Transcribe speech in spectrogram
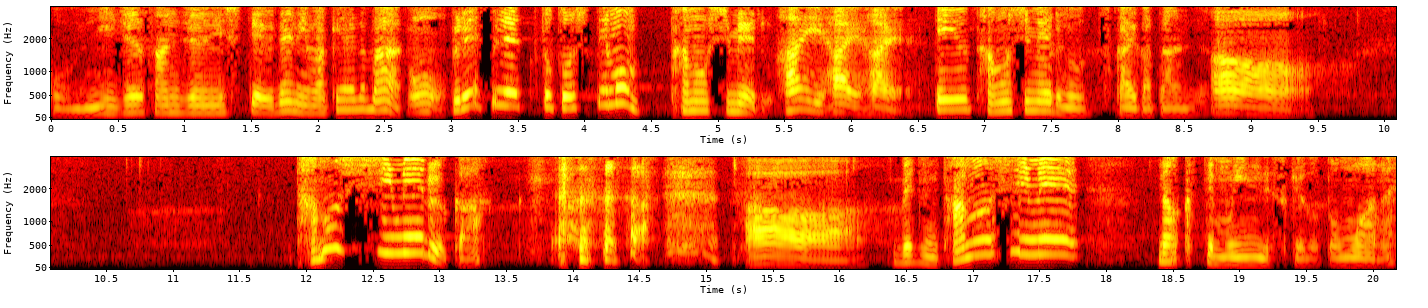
こう二重三重にして腕に巻ければおう。ブレスレットとしても楽しめる。はいはいはい。っていう楽しめるの使い方あるじゃん。あ楽しめるか？ああ。あ別に楽しめなくてもいいんですけどと思わない？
